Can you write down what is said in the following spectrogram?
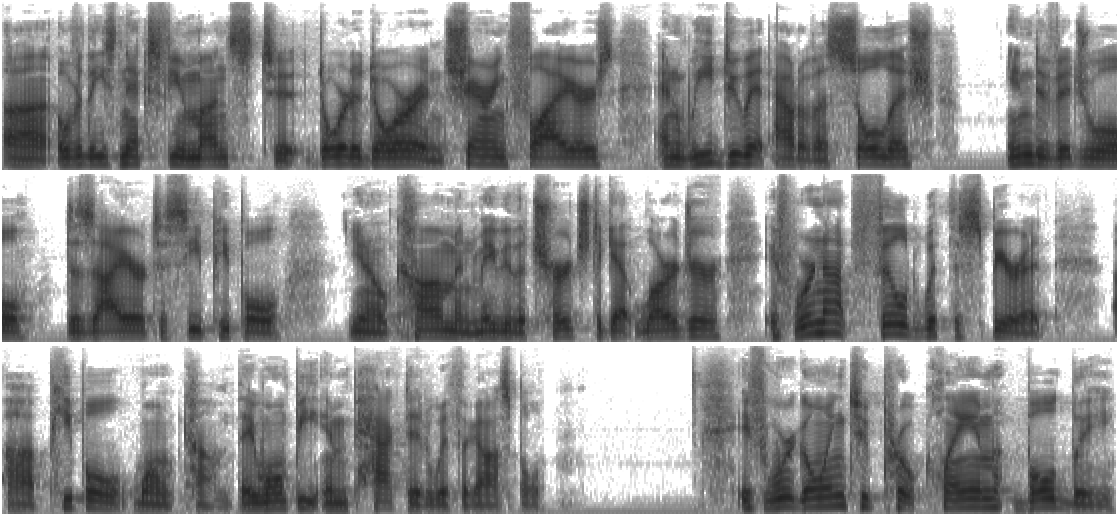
uh, over these next few months to door to door and sharing flyers, and we do it out of a soulish, individual desire to see people, you know, come and maybe the church to get larger, if we're not filled with the Spirit, uh, people won't come. They won't be impacted with the gospel. If we're going to proclaim boldly,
